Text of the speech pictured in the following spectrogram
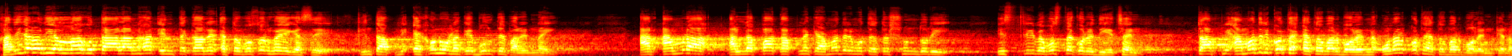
খাদিজা রাদি আল্লাহ তালানহার ইন্তেকালের এত বছর হয়ে গেছে, কিন্তু আপনি এখনও ওনাকে বলতে পারেন নাই। আর আমরা আল্লাহ পাক আপনাকে আমাদের মতো এত সুন্দরী স্ত্রীর ব্যবস্থা করে দিয়েছেন। তো আপনি আমাদের কথা এতবার বলেন না, ওনার কথা এতবার বলেন কেন?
